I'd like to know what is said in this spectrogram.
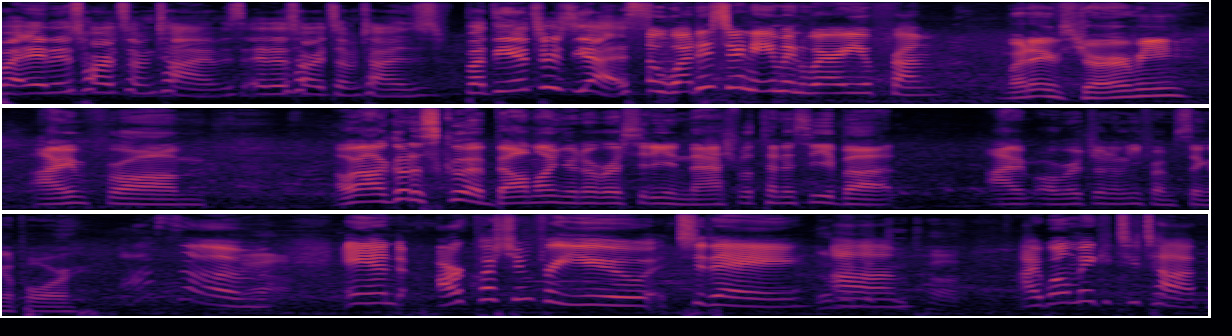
but it is hard sometimes. It is hard sometimes. But the answer is yes. So, what is your name and where are you from? My name's Jeremy. I'm from, well, I go to school at Belmont University in Nashville, Tennessee, but I'm originally from Singapore. Awesome. Yeah. And our question for you today, Don't make it um, too tough. I won't make it too tough,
